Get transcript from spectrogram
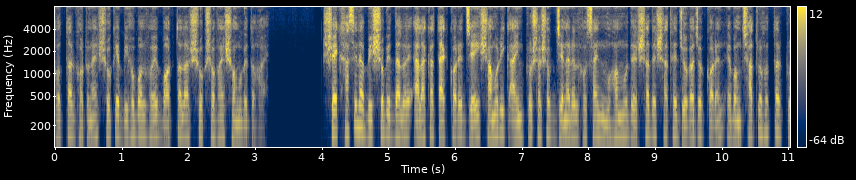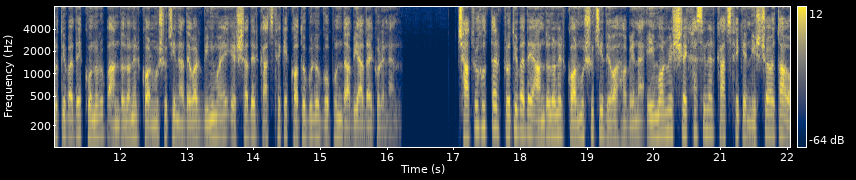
হত্যার ঘটনায় শোকে বিহবল হয়ে বটতলার শোকসভায় সমবেত হয়। শেখ হাসিনা বিশ্ববিদ্যালয় এলাকা ত্যাগ করে যেই সামরিক আইন প্রশাসক জেনারেল হোসাইন মোহাম্মদ এরশাদের সাথে যোগাযোগ করেন এবং ছাত্রহত্যার প্রতিবাদে কোনরূপ আন্দোলনের কর্মসূচি না দেওয়ার বিনিময়ে এরশাদের কাছ থেকে কতগুলো গোপন দাবি আদায় করে নেন। ছাত্রহত্যার প্রতিবাদে আন্দোলনের কর্মসূচি দেওয়া হবে না এই মর্মে শেখ হাসিনার কাছ থেকে নিশ্চয়তা ও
